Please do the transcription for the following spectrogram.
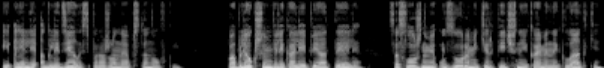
и Элли огляделась, пораженной обстановкой. В поблекшем великолепии отеля со сложными узорами кирпичной и каменной кладки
